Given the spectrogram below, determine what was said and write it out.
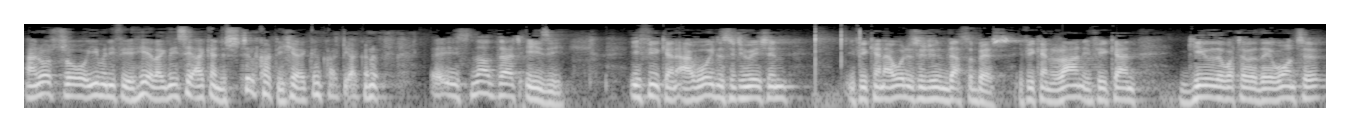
and also even if you're here, like they say, I can just still cut it here, I can cut it, I can, it's not that easy. If you can avoid the situation, if you can avoid the situation, that's the best. If you can run, if you can give the whatever they want to,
